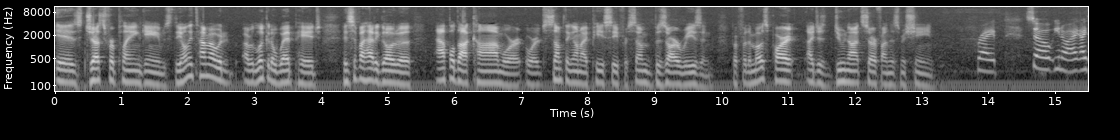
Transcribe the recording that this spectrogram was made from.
is just for playing games. The only time I would I would look at a web page is if I had to go to apple.com or or something on my PC for some bizarre reason. But for the most part, I just do not surf on this machine. Right. So, you know, I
